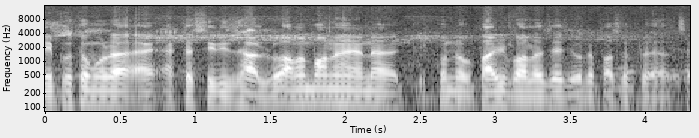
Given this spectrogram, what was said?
এই প্রথম ওরা একটা সিরিজ হারলো। আমার মনে হয় না কোনোভাবেই বলা যায় যে ওরা পাঁচ হয়ে আছে।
